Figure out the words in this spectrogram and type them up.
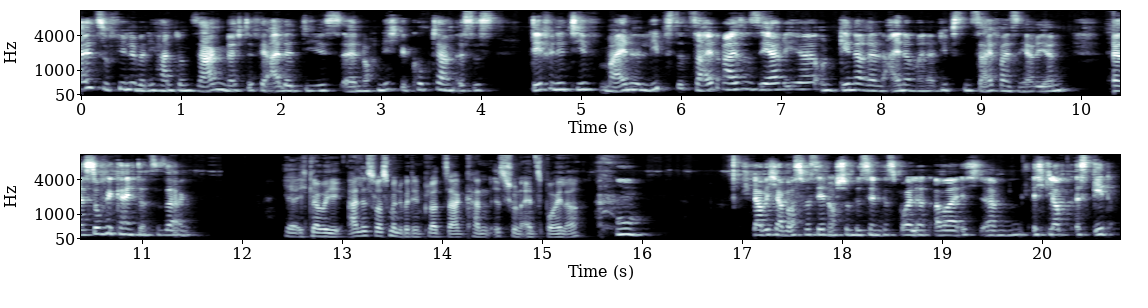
allzu viel über die Handlung sagen möchte für alle, die es äh, noch nicht geguckt haben. Es ist definitiv meine liebste Zeitreiseserie und generell eine meiner liebsten Sci-Fi-Serien. Äh, so viel kann ich dazu sagen. Ja, ich glaube, alles, was man über den Plot sagen kann, ist schon ein Spoiler. Oh. Ich glaube, ich habe aus Versehen auch schon ein bisschen gespoilert, aber ich, ähm, ich glaube, es geht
